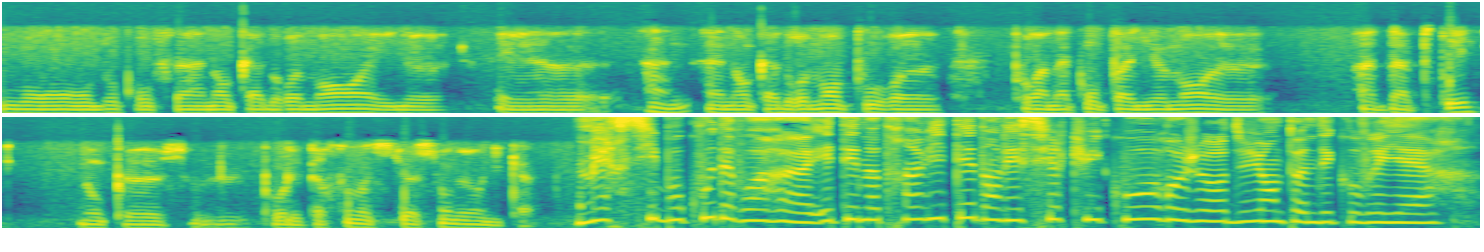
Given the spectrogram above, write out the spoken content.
Où on, donc on fait un encadrement et, une, et un, un encadrement pour pour un accompagnement euh, adapté. Donc euh, pour les personnes en situation de handicap. Merci beaucoup d'avoir euh, été notre invité dans les circuits courts aujourd'hui, Antoine Découvrière.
